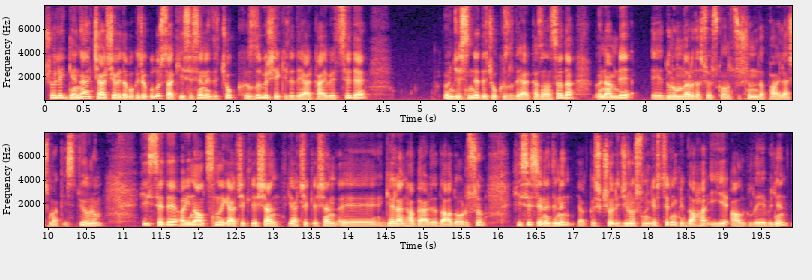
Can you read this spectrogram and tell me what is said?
Şöyle genel çerçevede bakacak olursak hisse senedi çok hızlı bir şekilde değer kaybetse de öncesinde de çok hızlı değer kazansa da önemli durumları da söz konusu. Şunu da paylaşmak istiyorum. Hissede ayın altısında gerçekleşen gerçekleşen e, gelen haberde daha doğrusu hisse senedinin yaklaşık şöyle cirosunu göstereyim ki daha iyi algılayabilin.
